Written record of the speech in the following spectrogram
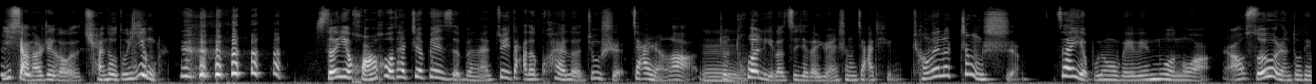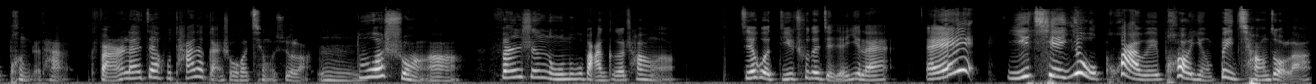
一想到这个，我的拳头都硬了。所以皇后她这辈子本来最大的快乐就是嫁人了，就嗯脱离了自己的原生家庭，成为了正室，再也不用唯唯诺诺，然后所有人都得捧着她，反而来在乎她的感受和情绪了。嗯，多爽啊！翻身农奴把歌唱了，结果嫡出的姐姐一来，哎，一切又化为泡影，被抢走了。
